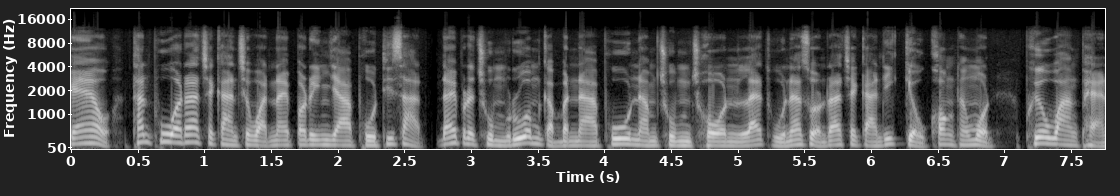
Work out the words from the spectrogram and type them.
แก้ว ท่านผู้ว่าราชการจังหวัดนายปริญญาภูธิสัตว์ได้ประชุมร่วมกับบรรดาผู้นำชุมชน และถูหน้าส่วนราชการที่เกี่ยวข้องทั้งหมด เพื่อวางแผน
